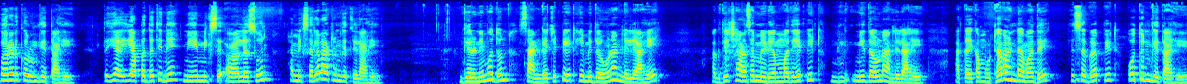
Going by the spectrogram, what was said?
भरड करून घेत आहे. तर ह्या या पद्धतीने मी हे मिक्स लसूण हा मिक्सरला वाटून घेतलेला आहे. गिरणीमधून सांडग्याचे पीठ हे मी दळून आणलेले आहे. अगदी छान असं मीडियममध्ये हे पीठ मी दळून आणलेलं आहे. आता एका मोठ्या भांड्यामध्ये हे सगळं पीठ ओतून घेत आहे.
